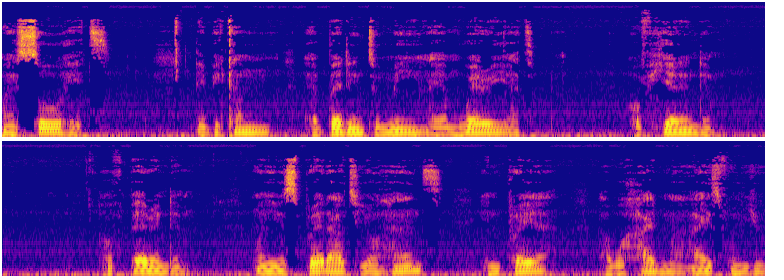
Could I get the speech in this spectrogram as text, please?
my soul hates. They become a burden to me. I am weary at, of hearing them, of bearing them. When you spread out your hands in prayer, I will hide my eyes from you.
